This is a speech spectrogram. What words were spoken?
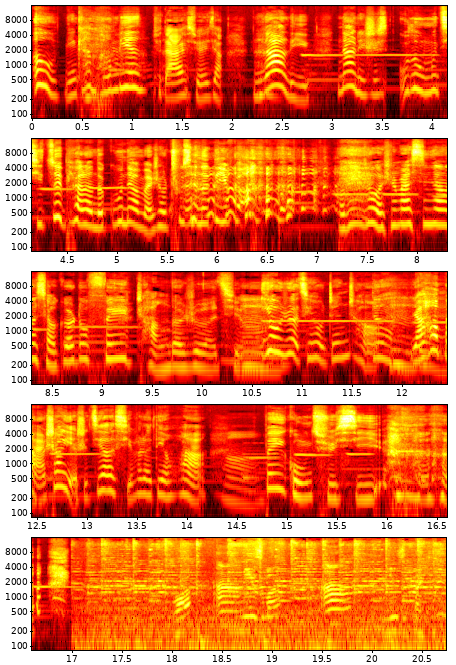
哦，你看旁边，去大家学一下，那里那里是乌鲁木齐最漂亮的姑娘晚上出现的地方。我跟你说，我身边新疆的小哥都非常的热情，又热情又真诚。对，然后马上也是接了媳妇儿的电话，嗯，卑躬屈膝。What? Means what? Uh, Means Bekli.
